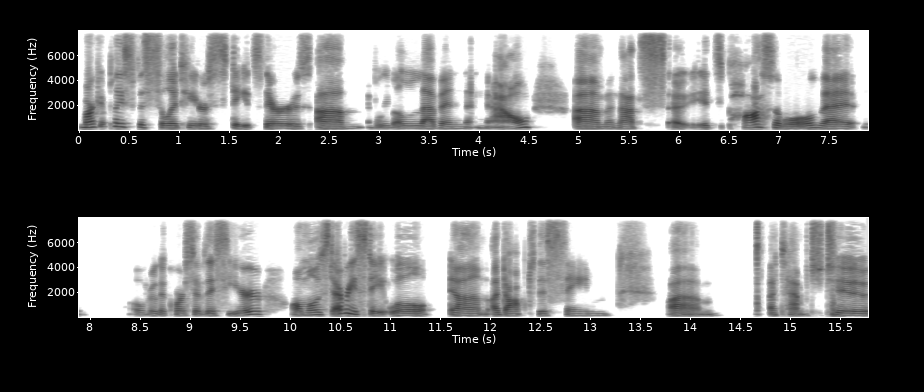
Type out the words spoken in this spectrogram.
marketplace facilitator states there's um, I believe 11 now, um, and that's uh, it's possible that over the course of this year, almost every state will um, adopt this same um, attempt to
